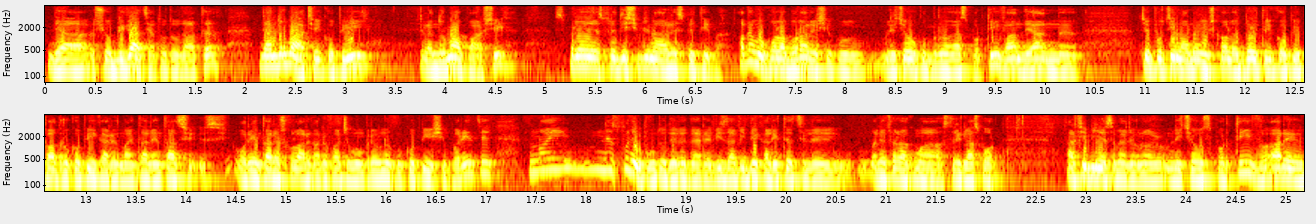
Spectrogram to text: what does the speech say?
de a, și obligația totodată de a îndruma acei copii și le îndruma pașii spre, spre disciplina respectivă. Avem o colaborare și cu liceul cu Brunăgat Sportiv, an de an, ce puțin la noi în școală, 2-3 copii, 4 copii care sunt mai talentați și orientarea școlară care o facem împreună cu copiii și părinții, noi ne spunem punctul de vedere vis-a-vis -vis de calitățile, mă refer acum strict la sport. Ar fi bine să mergem la un liceu sportiv, are,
